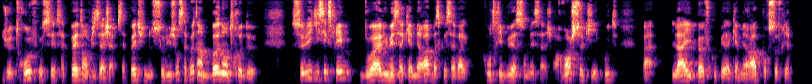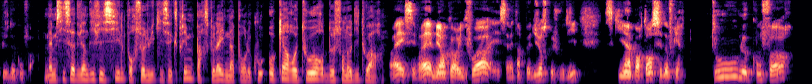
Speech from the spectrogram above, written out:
je trouve que ça peut être envisageable, ça peut être une solution, ça peut être un bon entre-deux. Celui qui s'exprime doit allumer sa caméra parce que ça va contribuer à son message. En revanche, ceux qui écoutent, bah, là, ils peuvent couper la caméra pour s'offrir plus de confort. Même si ça devient difficile pour celui qui s'exprime, parce que là, il n'a pour le coup aucun retour de son auditoire. Oui, c'est vrai, mais encore une fois, et ça va être un peu dur ce que je vous dis, ce qui est important, c'est d'offrir tout le confort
